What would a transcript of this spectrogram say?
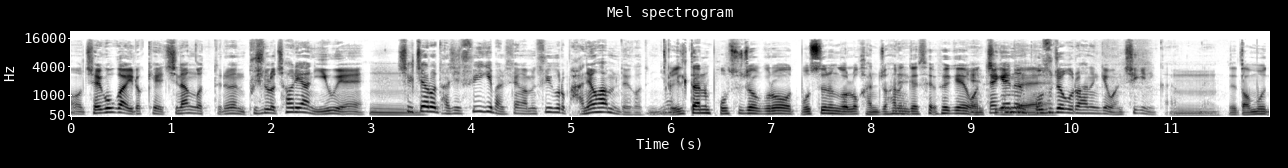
어, 재고가 이렇게 지난 것들은 부실로 처리한 이후에 음. 실제로 다시 수익이 발생하면 수익으로 반영하면 되거든요. 일단은 보수적으로 못 쓰는 걸로 간주하는 네. 게 세- 회계의 네, 원칙인데. 회계는 보수적으로 하는 게 원칙이니까요. 음, 근데 너무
